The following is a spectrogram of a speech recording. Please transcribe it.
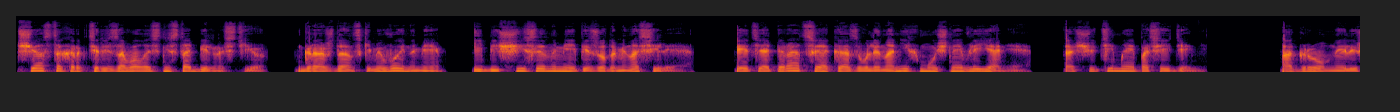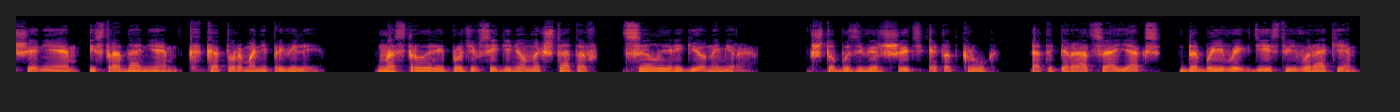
часто характеризовалась нестабильностью, гражданскими войнами и бесчисленными эпизодами насилия. Эти операции оказывали на них мощное влияние, ощутимое по сей день. Огромные лишения и страдания, к которым они привели, настроили против Соединенных Штатов целые регионы мира. Чтобы завершить этот круг, от операции «Аякс» до боевых действий в Ираке,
